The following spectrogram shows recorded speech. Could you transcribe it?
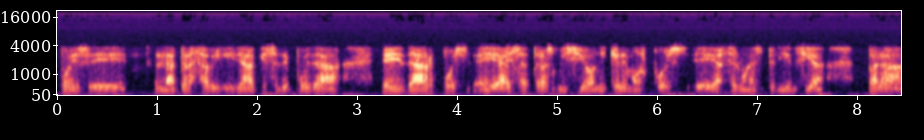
pues eh, la trazabilidad que se le pueda eh, dar pues eh, a esa transmisión y queremos pues hacer una experiencia para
